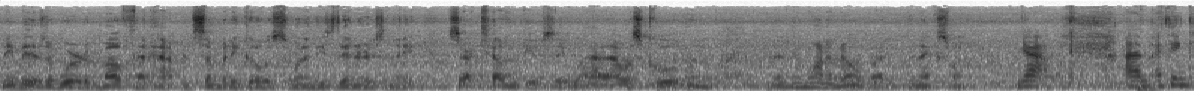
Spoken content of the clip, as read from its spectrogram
Maybe there's a word of mouth that happens. Somebody goes to one of these dinners and they start telling people, say, "Wow, that was cool," and then they want to know about it the next one. Yeah, um, I think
